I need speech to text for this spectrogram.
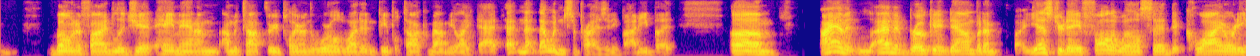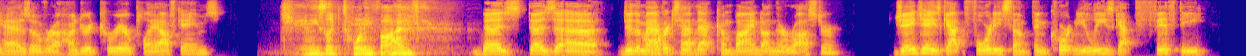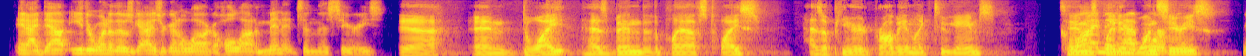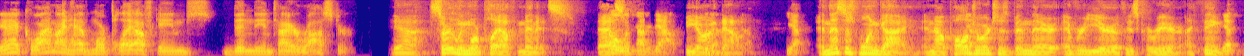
bona fide, legit. Hey, man, I'm I'm a top three player in the world. Why didn't people talk about me like that? That that wouldn't surprise anybody. But um, I haven't I haven't broken it down. But I'm yesterday. Followill said that Kawhi already has over hundred career playoff games. And he's like 25. Does does uh do the oh Mavericks oh have that combined on their roster? JJ's got 40 something, Courtney Lee's got 50, and I doubt either one of those guys are going to log a whole lot of minutes in this series. Yeah. And Dwight has been to the playoffs twice, has appeared probably in like two games. Tim Kawhi has played in one series. Yeah, Kawhi might have more playoff games than the entire roster. Yeah, certainly more playoff minutes. That's oh, without a doubt. Beyond without doubt. Yeah. And that's just one guy. And now Paul yep. George has been there every year of his career, I think. Yep.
